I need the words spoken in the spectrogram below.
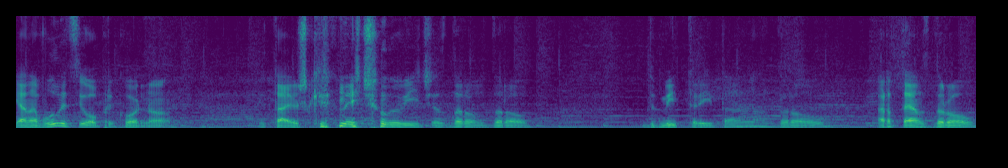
Я на вулиці, о, прикольно. Вітаю, шкільний чоловіче. Здоров, здоров. Дмитрій, та? Здоров. Артем, здоров.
